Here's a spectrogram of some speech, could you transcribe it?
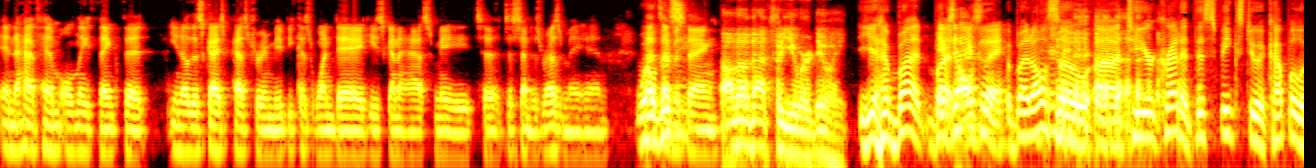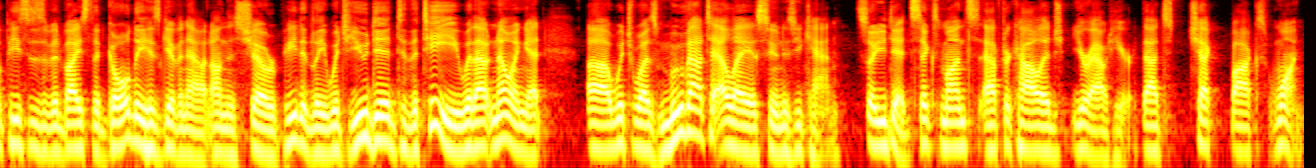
and have him only think that you know this guy's pestering me because one day he's going to ask me to to send his resume in. Well, that type this- of thing. Although that's what you were doing. Yeah, but but Exactly. also, but also uh, to your credit, this speaks to a couple of pieces of advice that Goldie has given out on this show repeatedly, which you did to the T without knowing it, uh, which was move out to LA as soon as you can. So you did six months after college, you're out here. That's check box one.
